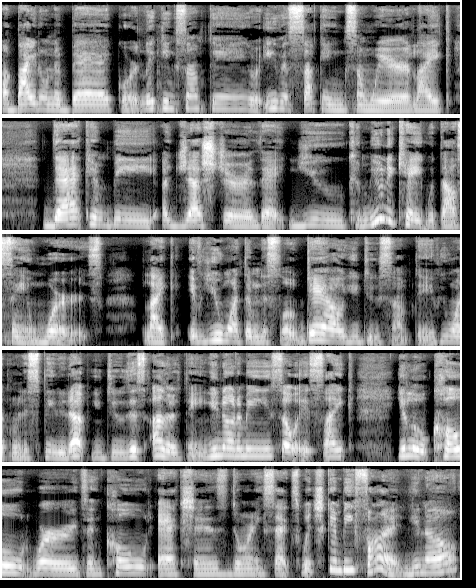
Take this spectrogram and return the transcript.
a bite on the back or licking something or even sucking somewhere like that can be a gesture that you communicate without saying words. Like if you want them to slow down you do something. If you want them to speed it up you do this other thing. You know what i mean? So it's like your little code words and code actions during sex which can be fun you know?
